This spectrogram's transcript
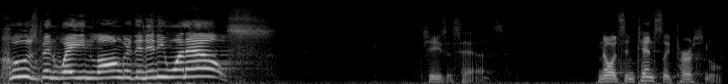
who's been waiting longer than anyone else? Jesus has. No, it's intensely personal.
